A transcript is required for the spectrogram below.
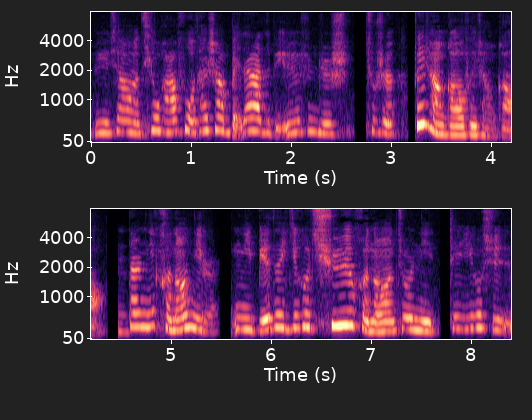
比如像清华附，他上北大的比率甚至是就是非常高非常高，但是你可能你你别的一个区可能就是你这一个学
